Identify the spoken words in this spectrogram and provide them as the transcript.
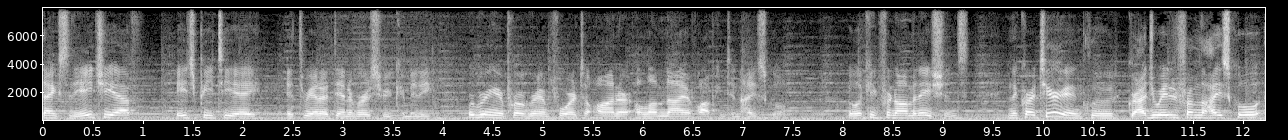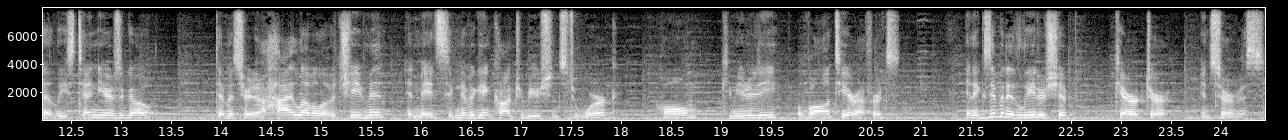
Thanks to the HEF, HPTA, and 300th Anniversary Committee, we're bringing a program forward to honor alumni of Hopkinton High School. We're looking for nominations, and the criteria include graduated from the high school at least 10 years ago, demonstrated a high level of achievement, and made significant contributions to work, home, community, or volunteer efforts, and exhibited leadership, character, and service.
